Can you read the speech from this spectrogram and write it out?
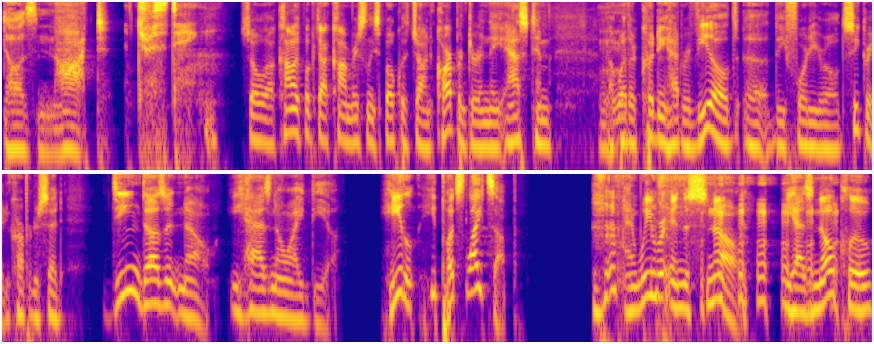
does not. interesting. So, uh, comicbook.com recently spoke with John Carpenter and they asked him uh, whether Cundey had revealed uh, the 40 year old secret. And Carpenter said, Dean doesn't know. He has no idea. He, he puts lights up. and we were in the snow. He has no clue.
